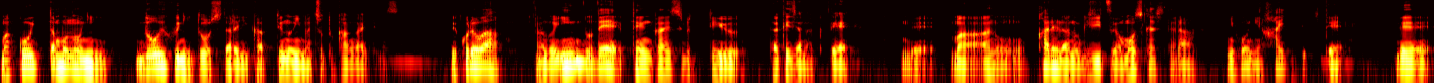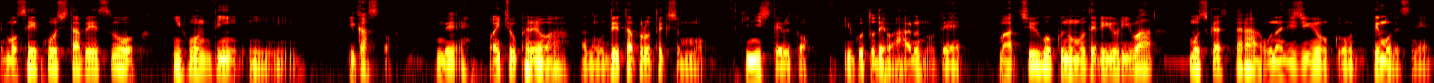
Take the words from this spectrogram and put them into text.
まあ、こういったものにどういうふうに投資したらいいかっていうのを今ちょっと考えてます。で、これは、あの、インドで展開するっていうだけじゃなくて、で、まあ、あの、彼らの技術がもしかしたら日本に入ってきて、で、もう成功したベースを日本に生かすと。で、まあ、一応彼らは、あの、データプロテクションも気にしてるということではあるので、まあ、中国のモデルよりは、もしかしたら同じ14億でもですね、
